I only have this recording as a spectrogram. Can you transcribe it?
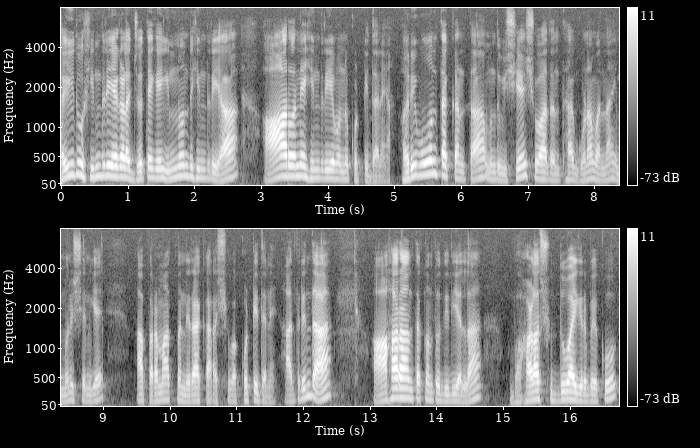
ಐದು ಇಂದ್ರಿಯಗಳ ಜೊತೆಗೆ ಇನ್ನೊಂದು ಇಂದ್ರಿಯ ಆರನೇ ಇಂದ್ರಿಯವನ್ನು ಕೊಟ್ಟಿದ್ದಾನೆ. ಅರಿವು ಅಂತಕ್ಕಂಥ ಒಂದು ವಿಶೇಷವಾದಂತಹ ಗುಣವನ್ನು ಈ ಮನುಷ್ಯನಿಗೆ ಆ ಪರಮಾತ್ಮ ನಿರಾಕಾರ ಶಿವ ಕೊಟ್ಟಿದ್ದಾನೆ. ಆದ್ದರಿಂದ ಆಹಾರ ಅಂತಕ್ಕಂಥದ್ದು ಇದೆಯಲ್ಲ, ಬಹಳ ಶುದ್ಧವಾಗಿರಬೇಕು.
